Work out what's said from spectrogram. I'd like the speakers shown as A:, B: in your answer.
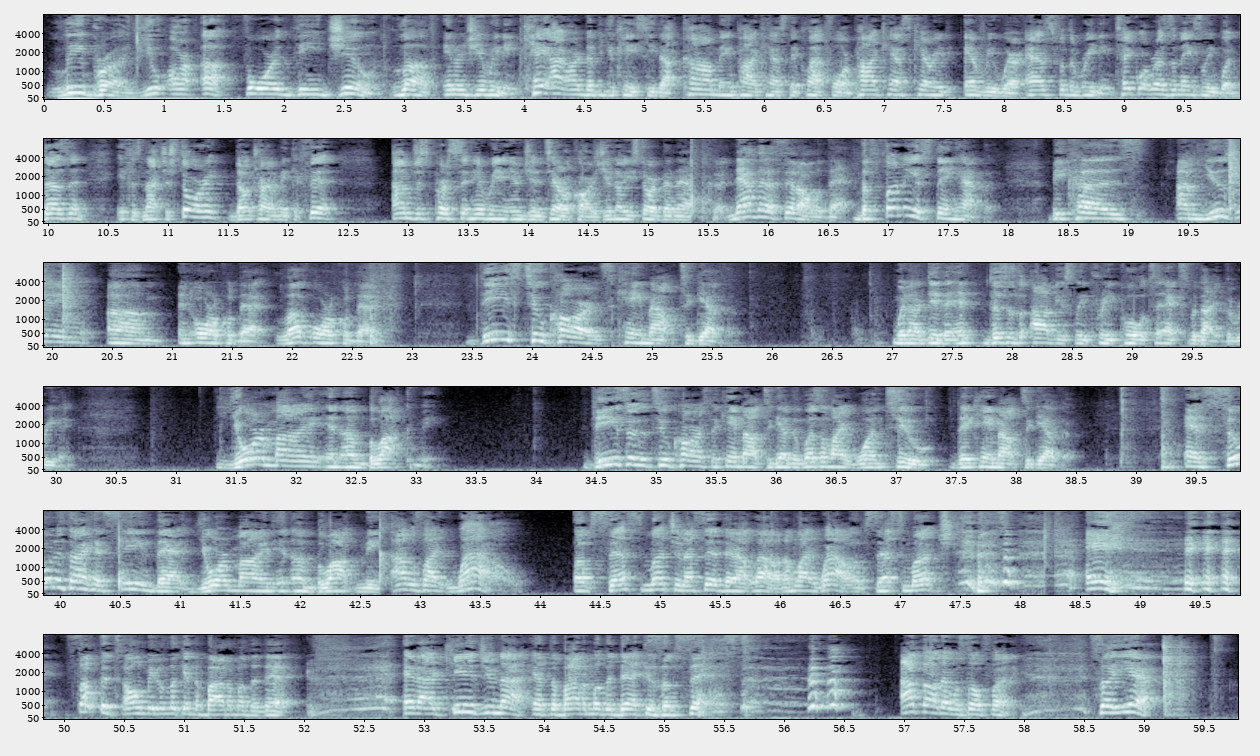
A: Libra, you are up for the June Love Energy Reading. KIRWKC.com, main podcasting platform. Podcast carried everywhere. As for the reading, take what resonates, leave what doesn't. If it's not your story, don't try to make it fit. I'm just a person sitting here reading energy and tarot cards. You know your story better than I could. Now that I said all of that, the funniest thing happened because I'm using um, an Oracle deck, Love Oracle deck. These two cards came out together when I did it, and this is obviously pre-pulled to expedite the reading. Your mind and unblock me. These are the two cards that came out together. It wasn't like one, two. They came out together. As soon as I had seen that, you're mine and unblock me, I was like, wow, obsessed much? And I said that out loud. I'm like, wow, obsessed much? and something told me to look at the bottom of the deck. And I kid you not, at the bottom of the deck is obsessed. I thought that was so funny. So yeah,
